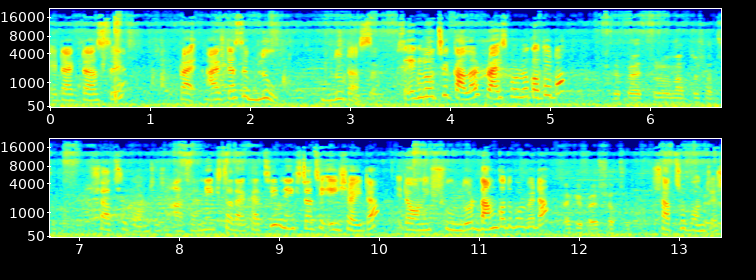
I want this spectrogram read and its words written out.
এটা একটা আছে। প্রায় আরেকটা আছে ব্লু ব্লুটা আছে। এগুলো হচ্ছে কালার প্রাইস পড়বে কত এটা? আচ্ছা নেক্সটটা দেখাচ্ছি। নেক্সট আছে এই শাড়িটা। এটা অনেক সুন্দর। দাম কত পড়বে এটা? সাতশো পঞ্চাশ।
